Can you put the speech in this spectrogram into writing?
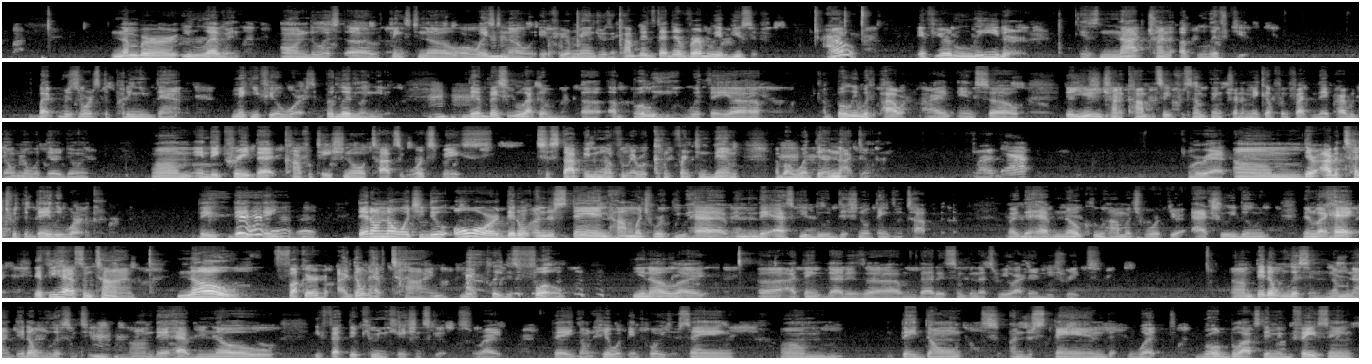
number 11 on the list of things to know or ways Mhm. to know if your manager is incompetent is that they're verbally abusive Right. Oh, if your leader is not trying to uplift you, but resorts to putting you down, making you feel worse, belittling you, mhm. they're basically like a a, a bully with a uh, a bully with power, right? And so they're usually trying to compensate for something, trying to make up for the fact that they probably don't know what they're doing, um, and they create that confrontational, toxic workspace to stop anyone from ever confronting them about what they're not doing, right? yeah. where we're at. Um, they're out of touch with the daily work. They they they they don't know what you do, or they don't understand how much work you have, and then they ask you to do additional things on top of it. Like they have no clue how much work you're actually doing. They're like, hey, if you have some time, no, fucker, I don't have time. My plate is full. You know, like uh, I think that is um, that is something that's real out here in these streets. Um, they don't listen. Number nine, they don't listen to you. Mhm. Um, they have no effective communication skills, right? They don't hear what the employees are saying. Um, they don't understand what roadblocks they may be facing.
